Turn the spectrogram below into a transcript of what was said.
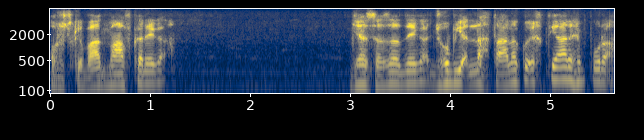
और उसके बाद माफ़ करेगा। या सज़ा देगा, जो भी अल्लाह ताला को इख्तियार है पूरा।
